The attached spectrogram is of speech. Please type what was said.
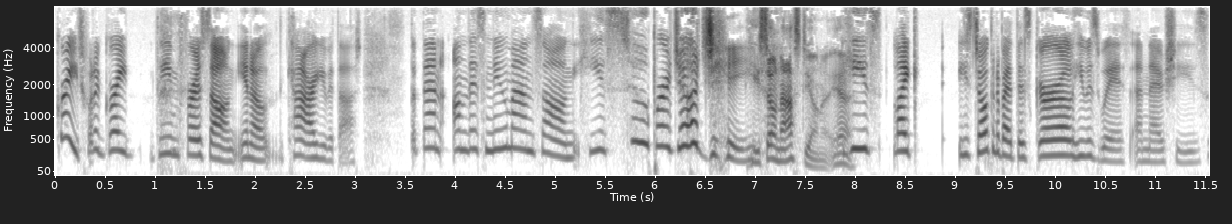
"Great, what a great theme for a song." You know, can't argue with that. But then on this new man song, he is super judgy. he's so nasty on it yeah He's like he's talking about this girl he was with and now she's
